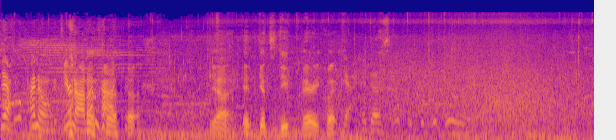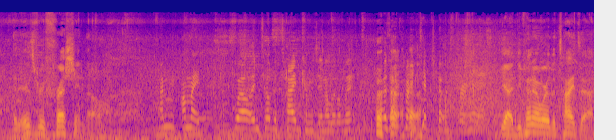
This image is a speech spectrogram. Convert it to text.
yeah, I know. If you're not, I'm not. Yeah, it gets deep very quick. yeah, it does. It is refreshing though. I'm on my, well, until the tide comes in a little bit. I was on my tiptoes for a minute. Yeah, depending on where the tide's at.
